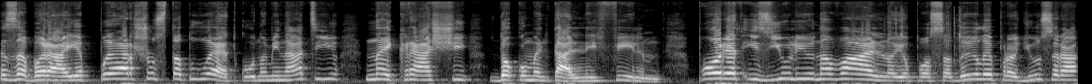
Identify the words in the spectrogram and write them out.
забирає першу статуетку у номінації Найкращий документальний фільм. Поряд із Юлією Навальною посадили продюсера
